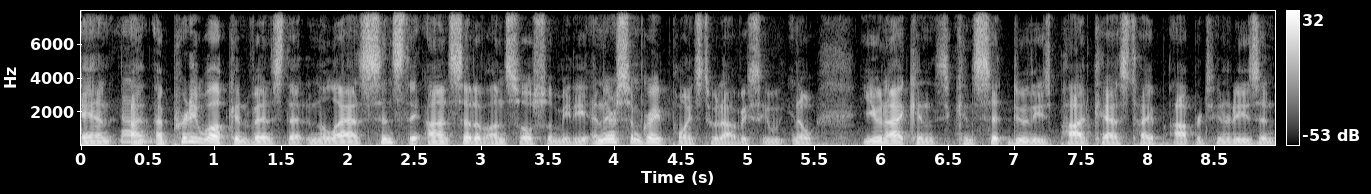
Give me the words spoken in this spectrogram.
And I, am pretty well convinced that in the last, since the onset of unsocial media, and there's some great points to it. Obviously, you know, you and I can can sit do these podcast type opportunities and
